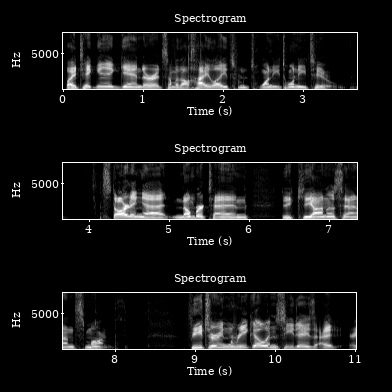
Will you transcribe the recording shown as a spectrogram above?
by taking a gander at some of the highlights from 2022. Starting at number 10, the Keanu month. Featuring Rico and CJ's e- uh,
